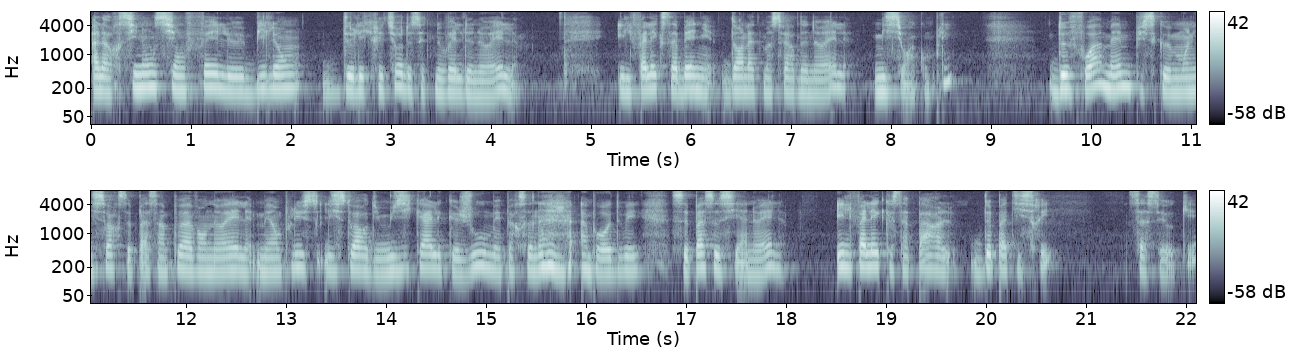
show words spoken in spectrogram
Alors sinon, si on fait le bilan de l'écriture de cette nouvelle de Noël, il fallait que ça baigne dans l'atmosphère de Noël, mission accomplie. Deux fois même, puisque mon histoire se passe un peu avant Noël, mais en plus l'histoire du musical que jouent mes personnages à Broadway se passe aussi à Noël. Il fallait que ça parle de pâtisserie, ça c'est ok.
